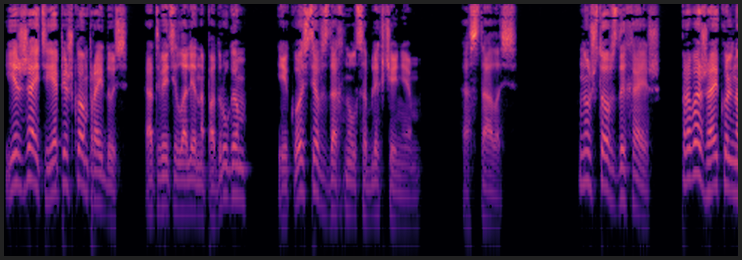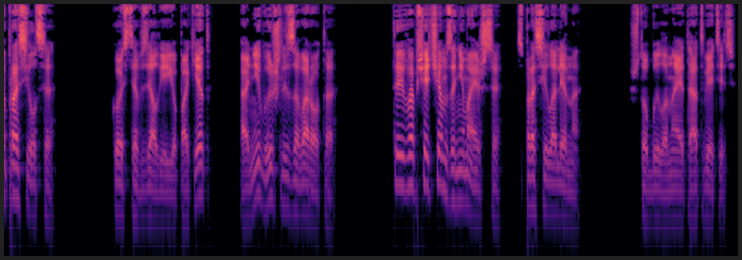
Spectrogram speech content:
«Езжайте, я пешком пройдусь», — ответила Лена подругам, и Костя вздохнул с облегчением. Осталось. «Ну что вздыхаешь? Провожай, коль напросился». Костя взял ее пакет, они вышли за ворота. «Ты вообще чем занимаешься?» — спросила Лена. Что было на это ответить?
